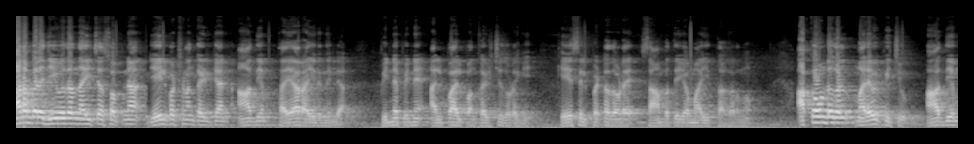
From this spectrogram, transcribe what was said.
ആഡംബര ജീവിതം നയിച്ച സ്വപ്ന ജയിൽ ഭക്ഷണം കഴിക്കാൻ ആദ്യം തയ്യാറായിരുന്നില്ല. പിന്നെ പിന്നെ അല്പാൽപം കഴിച്ചു തുടങ്ങി. കേസിൽ പെട്ടതോടെ സാമ്പത്തികമായി തകർന്നു. അക്കൗണ്ടുകൾ മരവിപ്പിച്ചു. ആദ്യം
